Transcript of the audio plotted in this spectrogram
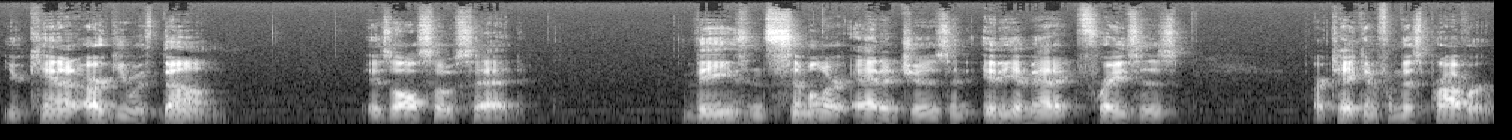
You cannot argue with dumb, is also said. These and similar adages and idiomatic phrases are taken from this proverb,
